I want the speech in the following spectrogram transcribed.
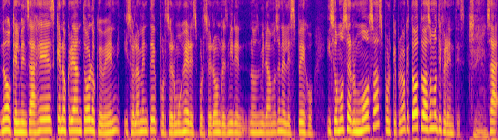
No, que el mensaje es que no crean todo lo que ven y solamente por ser mujeres, por ser hombres, miren, nos miramos en el espejo y somos hermosas porque primero que todo todas somos diferentes. Sí. O sea,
